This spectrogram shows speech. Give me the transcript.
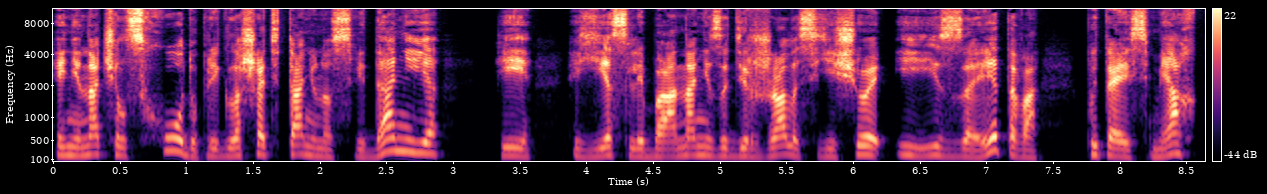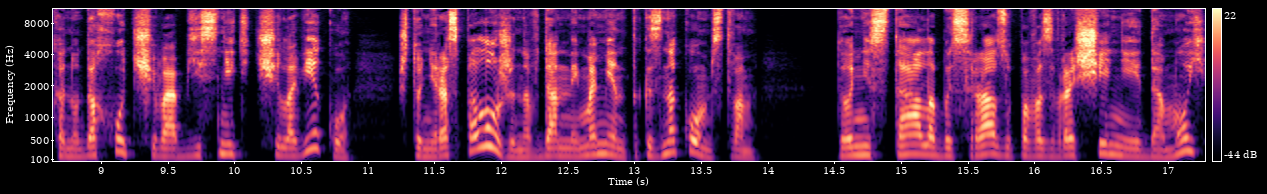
и не начал сходу приглашать Таню на свидание, и если бы она не задержалась еще и из-за этого, пытаясь мягко, но доходчиво объяснить человеку, что не расположена в данный момент к знакомствам, то не стала бы сразу по возвращении домой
